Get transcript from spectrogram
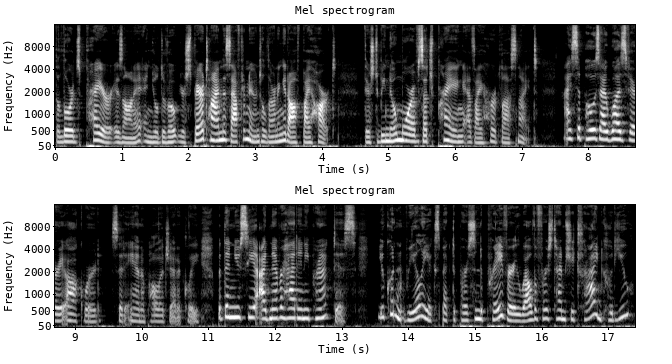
The Lord's Prayer is on it, and you'll devote your spare time this afternoon to learning it off by heart. There's to be no more of such praying as I heard last night. I suppose I was very awkward, said Anne apologetically, but then you see I'd never had any practice. You couldn't really expect a person to pray very well the first time she tried, could you?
